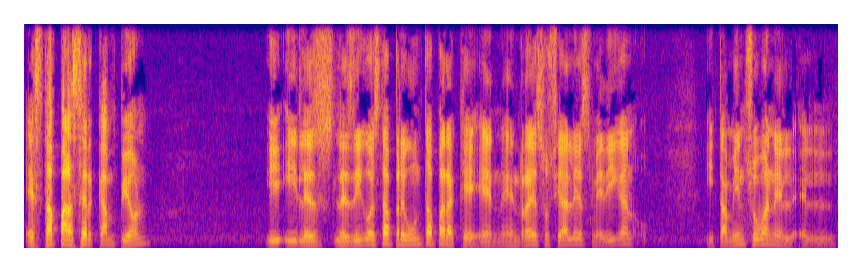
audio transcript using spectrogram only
está para ser campeón. Y, les, les, digo esta pregunta para que en, redes sociales me digan y también suban el,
